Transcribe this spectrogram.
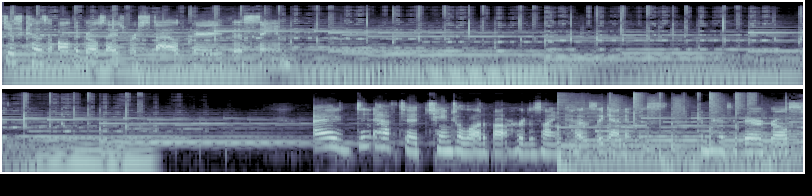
Just because all the girls' eyes were styled very the same. I didn't have to change a lot about her design because, again, it was compared to their girls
